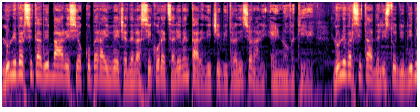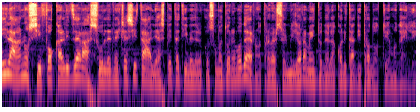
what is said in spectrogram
L'Università di Bari si occuperà invece della sicurezza alimentare di cibi tradizionali e innovativi. L'Università degli Studi di Milano si focalizzerà sulle necessità e le aspettative del consumatore moderno attraverso il miglioramento della qualità di prodotti e modelli.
